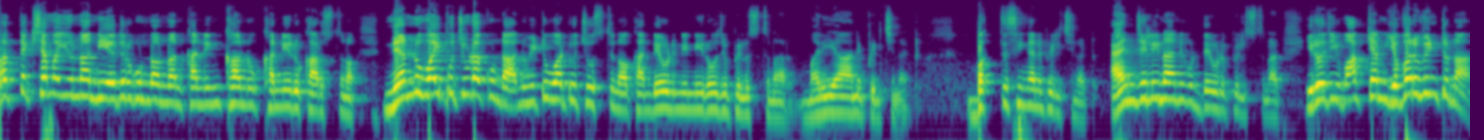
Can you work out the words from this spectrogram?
ప్రత్యక్షమై ఉన్నాను నీ ఎదురుగుండా ఉన్నాను కానీ ఇంకా నువ్వు కన్నీరు కారుస్తున్నావు. నన్ను వైపు చూడకుండా నువ్వు ఇటు అటు చూస్తున్నావు కానీ దేవుడు నిన్ను ఈరోజు పిలుస్తున్నారు. మరియా అని పిలిచినట్టు భక్తి సింగ్ అని పిలిచినట్టు యాంజలినా అని కూడా దేవుడు పిలుస్తున్నారు. ఈరోజు ఈ వాక్యం ఎవరు వింటున్నా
